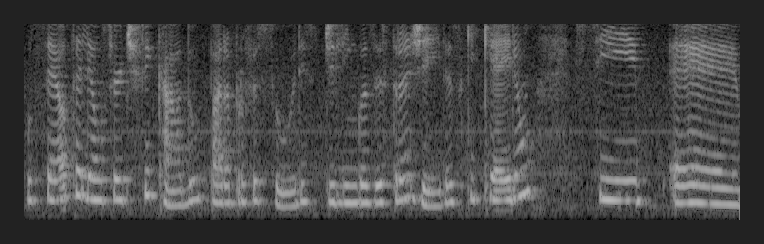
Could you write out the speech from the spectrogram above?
O CELTA é um certificado para professores de línguas estrangeiras que queiram se é,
